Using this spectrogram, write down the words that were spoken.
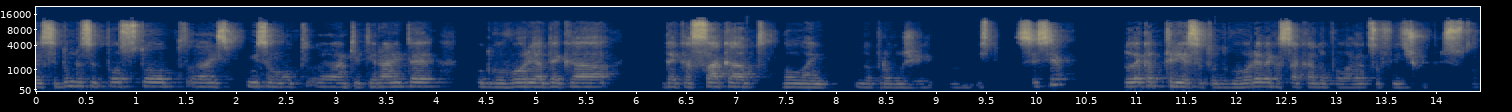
и 70% од, мислам, од анкетираните одговорија дека дека сакаат онлайн да продолжи испитната сесија, додека 30 одговори дека сакаат да полагаат со физичко присуство.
